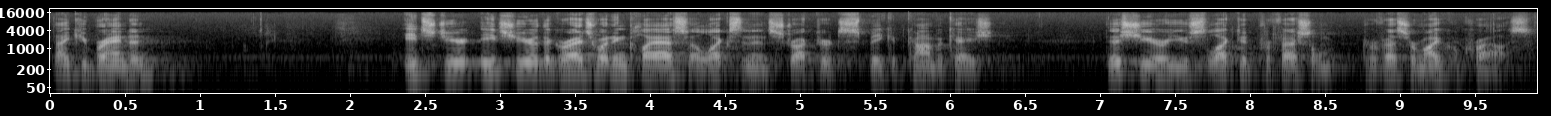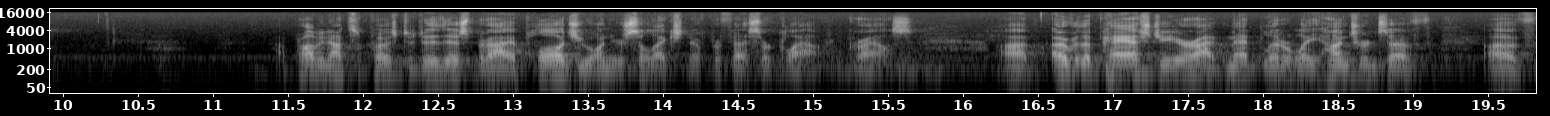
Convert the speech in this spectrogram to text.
Thank you, Brandon. Each year, each year, the graduating class elects an instructor to speak at convocation. This year, you selected Professor Michael Krauss. I'm probably not supposed to do this, but I applaud you on your selection of Professor Krauss. Uh, over the past year, I've met literally hundreds of, of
